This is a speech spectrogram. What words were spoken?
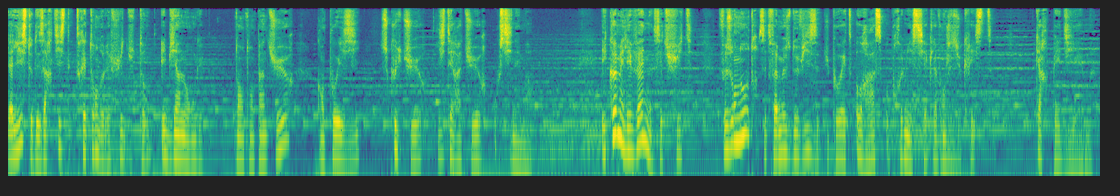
La liste des artistes traitant de la fuite du temps est bien longue, tant en peinture qu'en poésie, sculpture, littérature ou cinéma. Et comme elle est vaine, cette fuite, faisons nôtre cette fameuse devise du poète Horace au premier siècle avant Jésus-Christ. Carpe diem.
